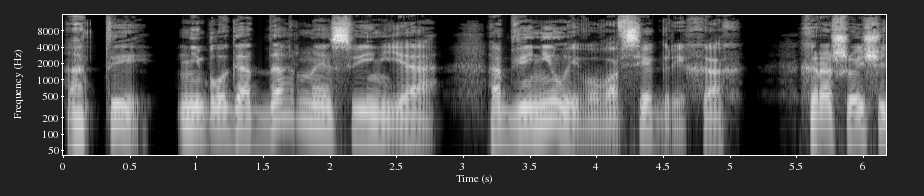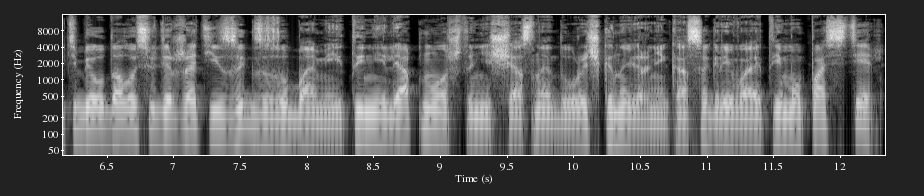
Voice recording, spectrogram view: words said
А ты, неблагодарная свинья, обвинила его во всех грехах. Хорошо еще тебе удалось удержать язык за зубами, и ты не ляпнула, что несчастная дурочка наверняка согревает ему постель.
